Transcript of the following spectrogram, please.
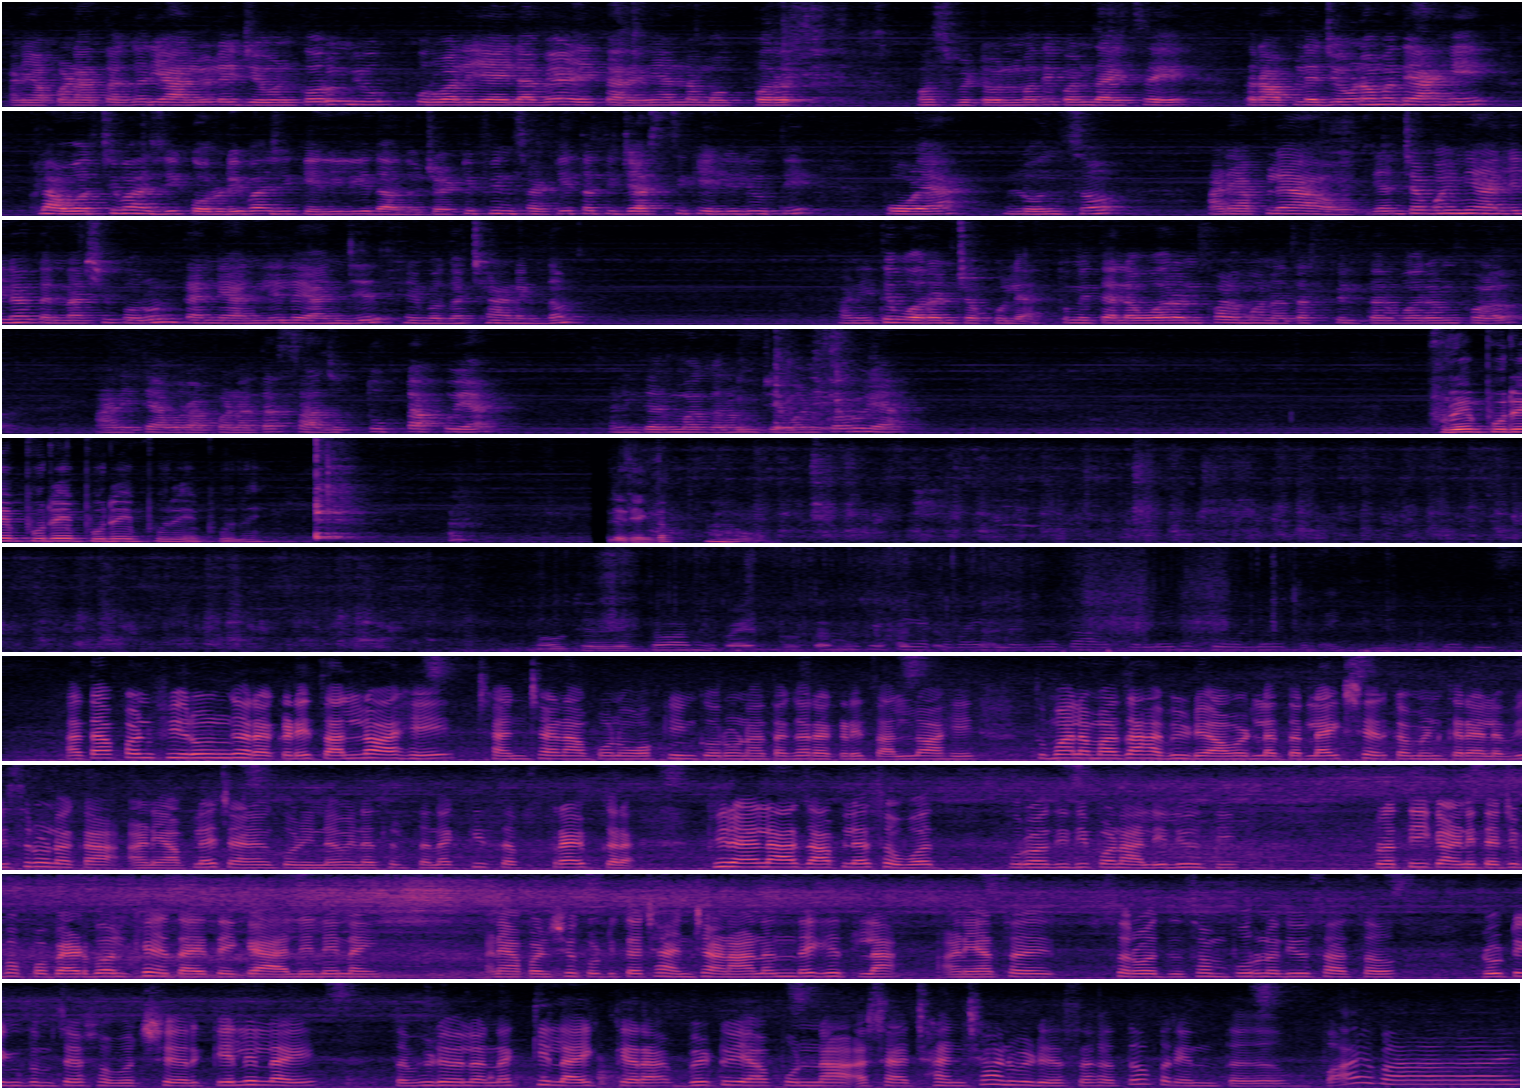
आणि आपण आता घरी आलेलो आहे. जेवण करून घेऊ. पूर्वाला यायला वेळ आहे कारण यांना मग परत हॉस्पिटलमध्ये पण जायचं आहे तर आपल्या जेवणामध्ये आहे फ्लावरची भाजी कोरडी भाजी केलेली दादूच्या टिफिनसाठी तर ती जास्ती केलेली होती. पोळ्या लोणचं आणि आपल्या यांच्या बहिणी आलेल्या होत्या करून त्यांनी आणलेले अंजीर. हे बघा छान एकदम. आणि ते वरण चकुल्या. तुम्ही त्याला वरणफळ म्हणत असतील तर वरणफळ आणि त्यावर आपण आता साजूक तूप टाकूया आणि गरमागरम जेवण करूया. पुरे पुरे पुरे पुरे पुरे पुरे. एकदम आता आपण फिरून घराकडे चाललो आहे. छान छान आपण वॉकिंग करून आता घराकडे चाललो आहे. तुम्हाला माझा हा व्हिडिओ आवडला तर लाईक शेअर कमेंट करायला विसरू नका आणि आपल्या चॅनल कोणी नवीन असेल तर नक्की सबस्क्राईब करा. फिरायला आज आपल्यासोबत पूर्वा दिदी पण आलेली होती. प्रतीक आणि त्याचे पप्पा बॅट बॉल खेळत आहे ते काय आलेले नाही. आणि आपण शेकोटीचा छान छान आनंद घेतला. आणि असं सर्व संपूर्ण दिवसाचं रुटीन तुमच्यासोबत शेअर केलेलं आहे. तर व्हिडिओला नक्की लाईक करा. भेटूया पुन्हा अशा छान छान व्हिडिओसह तोपर्यंत. Bye bye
